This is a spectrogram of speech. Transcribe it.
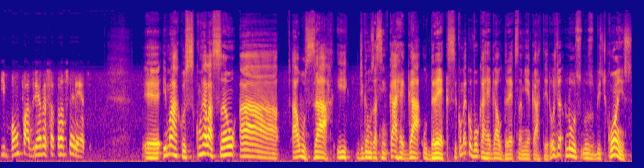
e vão fazendo essa transferência. É, e Marcos, com relação a, a usar e, digamos assim, carregar o Drex, como é que eu vou carregar o Drex na minha carteira? Hoje, nos, nos bitcoins,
